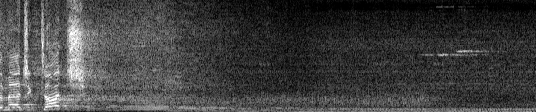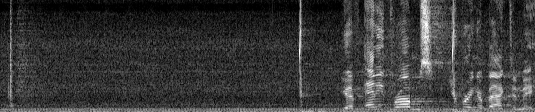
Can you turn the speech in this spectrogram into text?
the magic touch? You have any problems, you bring her back to me.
